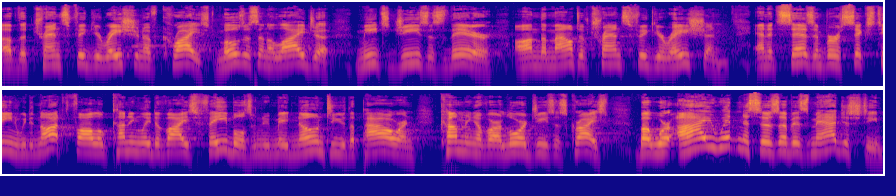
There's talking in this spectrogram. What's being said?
of the transfiguration of Christ. Moses and Elijah meets Jesus there on the Mount of Transfiguration. And it says in verse 16, We did not follow cunningly devised fables when we made known to you the power and coming of our Lord Jesus Christ, but were eyewitnesses of his majesty.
